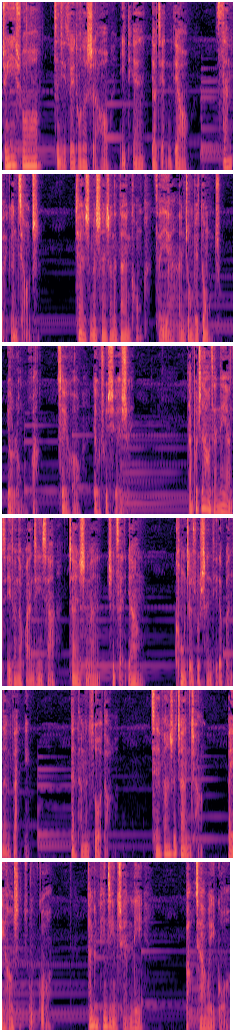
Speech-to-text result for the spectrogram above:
军医说自己最多的时候一天要剪掉三百根脚趾，战士们身上的弹孔在严寒中被冻住又融化，最后流出血水。”他不知道在那样极端的环境下，战士们是怎样控制住身体的本能反应，但他们做到了。前方是战场，背后是祖国，他们拼尽全力保家卫国，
